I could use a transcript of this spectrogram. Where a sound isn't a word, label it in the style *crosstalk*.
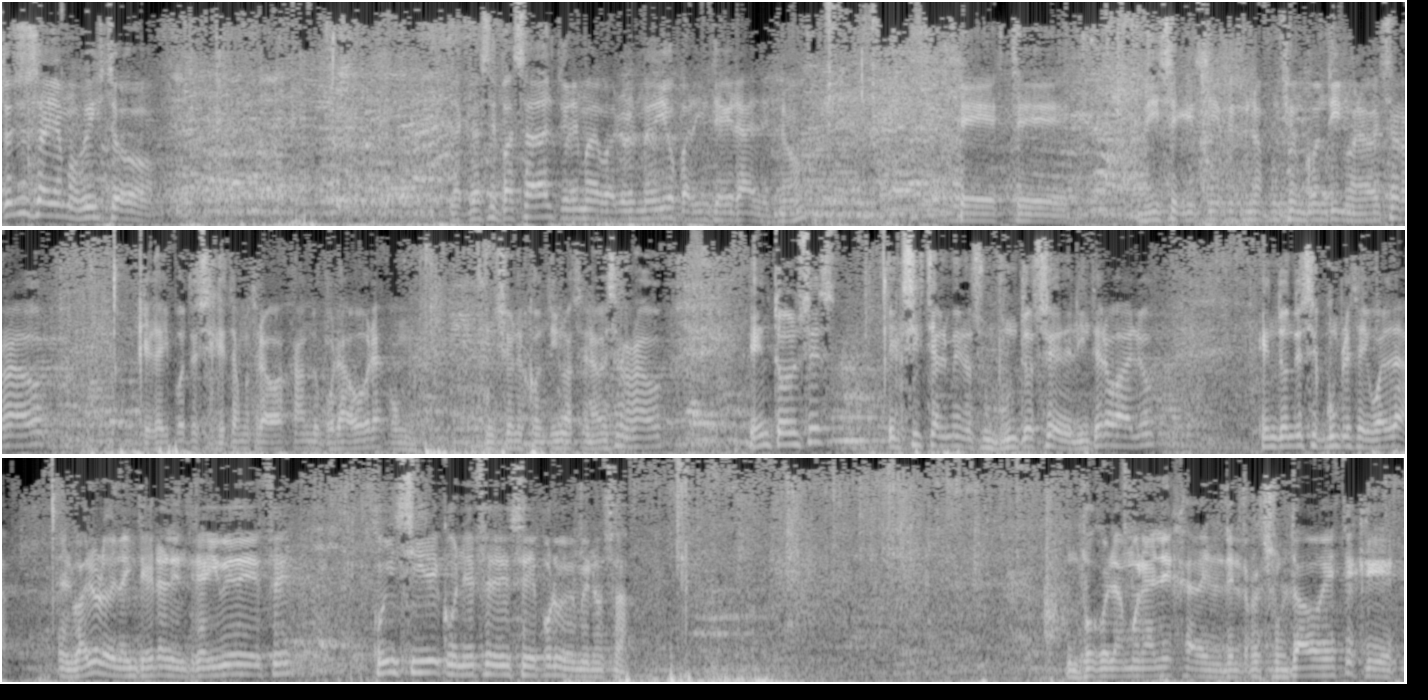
entonces habíamos visto la clase pasada el teorema de valor medio para integrales, ¿no? Este, dice que si es una función continua en AB cerrado, que es la hipótesis que estamos trabajando por ahora con funciones continuas en AB cerrado, entonces existe al menos un punto C del intervalo en donde se cumple esta igualdad. El valor de la integral entre A y B de F coincide con F de C por B menos A un poco la moraleja del, del, resultado este es que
